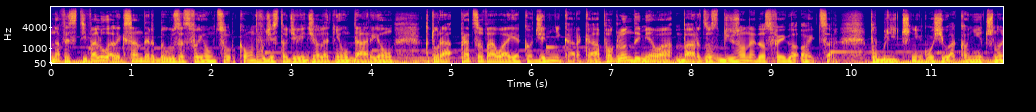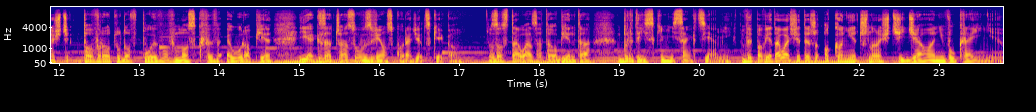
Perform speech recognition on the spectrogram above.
Na festiwalu Aleksander był ze swoją córką, 29-letnią Darią, która pracowała jako dziennikarka, a poglądy miała bardzo zbliżone do swojego ojca. Publicznie głosiła konieczność powrotu do wpływów Moskwy w Europie, jak za czasów Związku Radzieckiego. Została za to objęta brytyjskimi sankcjami. Wypowiadała się też o konieczności działań w Ukrainie.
